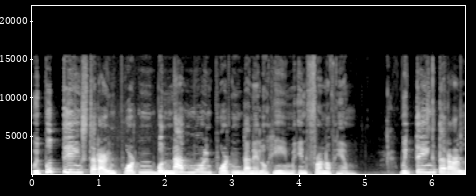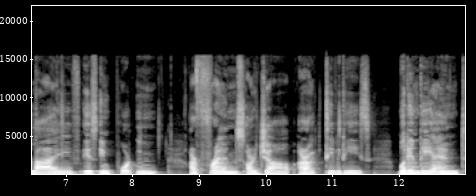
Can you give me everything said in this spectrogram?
we put things that are important but not more important than Elohim in front of Him. We think that our life is important, our friends, our job, our activities, but in the end,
